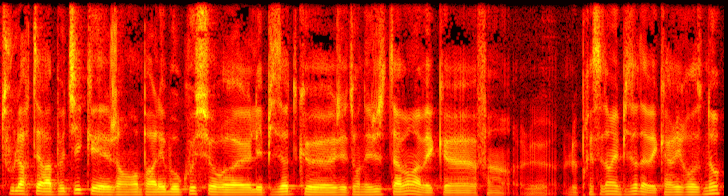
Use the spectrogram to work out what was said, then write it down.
tout l'art thérapeutique et j'en parlais beaucoup sur l'épisode que j'ai tourné juste avant avec, enfin le, le, précédent épisode avec Harry Rosno.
